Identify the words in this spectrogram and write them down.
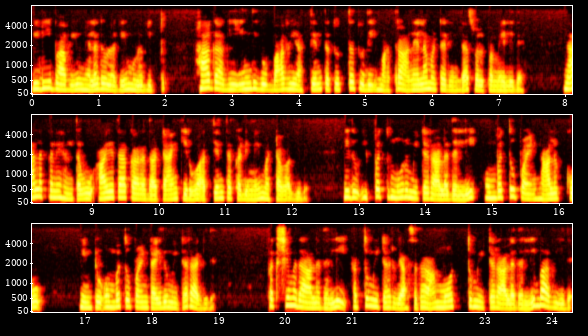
ಇಡೀ ಬಾವಿಯು ನೆಲದೊಳಗೆ ಮುಳುಗಿತ್ತು. ಹಾಗಾಗಿ ಇಂದಿಗೂ ಬಾವಿಯ ಅತ್ಯಂತ ತುತ್ತ ತುದಿ ಮಾತ್ರ ನೆಲಮಟ್ಟದಿಂದ ಸ್ವಲ್ಪ ಮೇಲಿದೆ. ನಾಲ್ಕನೇ ಹಂತವು ಆಯತಾಕಾರದ ಟ್ಯಾಂಕ್ ಇರುವ ಅತ್ಯಂತ ಕಡಿಮೆ ಮಟ್ಟವಾಗಿದೆ. ಇದು ಇಪ್ಪತ್ತ್ಮೂರು ಮೀಟರ್ ಆಳದಲ್ಲಿ ಒಂಬತ್ತು ಪಾಯಿಂಟ್ ನಾಲ್ಕು ಇಂಟು ಒಂಬತ್ತು ಪಾಯಿಂಟ್ ಐದು ಮೀಟರ್ ಆಗಿದೆ. ಪಶ್ಚಿಮದ ಆಳದಲ್ಲಿ ಹತ್ತು ಮೀಟರ್ ವ್ಯಾಸದ ಮೂವತ್ತು ಮೀಟರ್ ಆಳದಲ್ಲಿ ಬಾವಿ ಇದೆ.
